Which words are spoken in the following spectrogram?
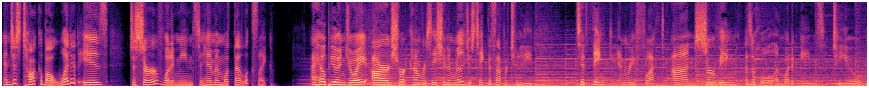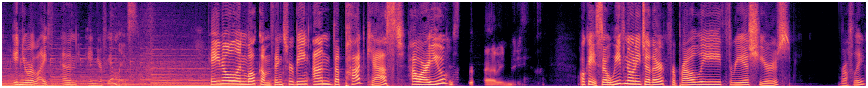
and just talk about what it is to serve, what it means to him, and what that looks like. I hope you enjoy our short conversation and really just take this opportunity to think and reflect on serving as a whole and what it means to you in your life and in your families. Hey, Nolan, welcome. Thanks for being on the podcast. How are you? Thanks for having me. Okay, so we've known each other for probably three ish years, roughly.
